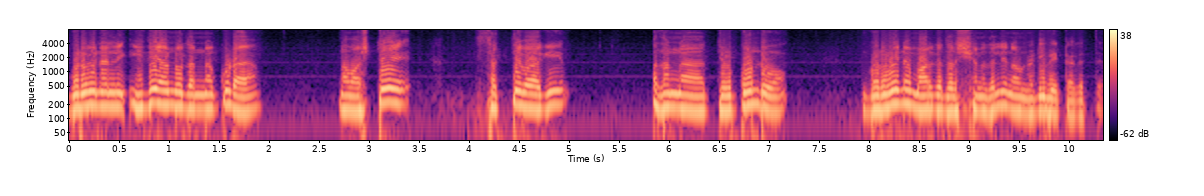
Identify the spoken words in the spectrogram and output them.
ಗುರುವಿನಲ್ಲಿ ಇದೆ ಅನ್ನೋದನ್ನು ಕೂಡ ನಾವು ಅಷ್ಟೇ ಸತ್ಯವಾಗಿ ಅದನ್ನು ತಿಳ್ಕೊಂಡು ಗುರುವಿನ ಮಾರ್ಗದರ್ಶನದಲ್ಲಿ ನಾವು ನಡಿಬೇಕಾಗತ್ತೆ.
